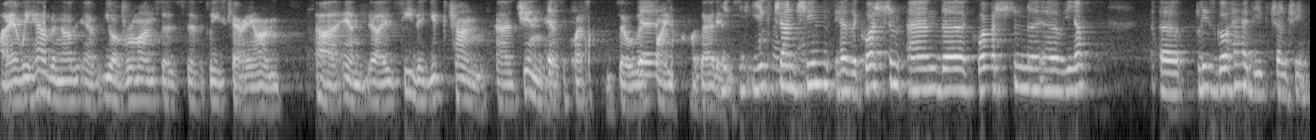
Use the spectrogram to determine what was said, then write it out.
Uh, and we have another, uh, you know, Roman says, uh, please carry on. Uh, and I see that Yik Chan uh, Chin has a question, so let's yes. find out what that is. Yik Chan Chin has a question, and the question, yeah, uh, please go ahead, Yik Chan Chin.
